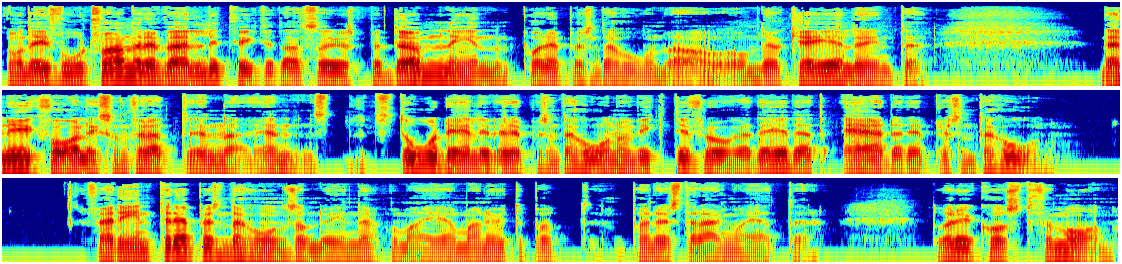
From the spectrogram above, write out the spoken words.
Och det är fortfarande väldigt viktigt, alltså just bedömningen på representation, va? om det är okej okay eller inte. Den är ju kvar liksom för att en, en stor del i representation och en viktig fråga det är det att är det representation? För är det inte representation som du är inne på Maja, om man är ute på, ett, på en restaurang och äter, då är det kostförmån.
